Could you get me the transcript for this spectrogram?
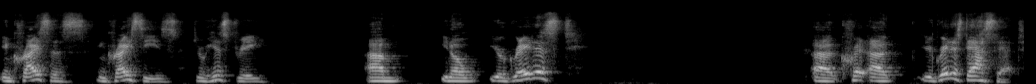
in crisis in crises through history, um, you know, your greatest uh, cre- uh, your greatest asset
